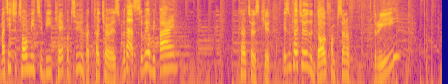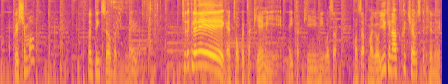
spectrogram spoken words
My teacher told me to be careful too, but Kotaro is with us, so we'll be fine. Kotaro is cute. Isn't Kotaro the dog from Persona 3? Question mark? Don't think so, but maybe. To the clinic and talk with Takemi. Hey Takemi, what's up? What's up, my girl? You can now quick travel to the clinic.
